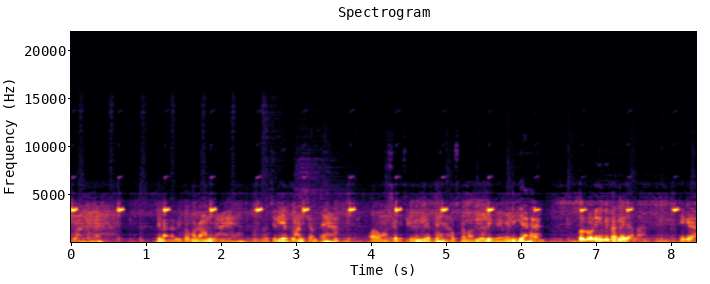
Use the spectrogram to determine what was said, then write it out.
प्लांट में। फ़िलहाल अभी तो गोडाउन में आए हैं। तो चलिए प्लांट चलते हैं और वहाँ से रिसीविंग लेते हैं। उसके बाद लोडिंग भी मिल गया है। तो लोडिंग भी करने जाना है। ठीक है?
